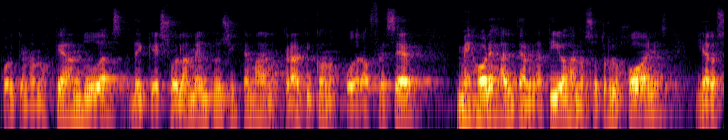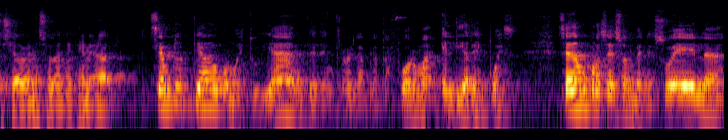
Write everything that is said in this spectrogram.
porque no nos quedan dudas de que solamente un sistema democrático nos podrá ofrecer mejores alternativas a nosotros los jóvenes y a la sociedad venezolana en general. Se han planteado como estudiantes dentro de la plataforma el día después. Se da un proceso en Venezuela,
